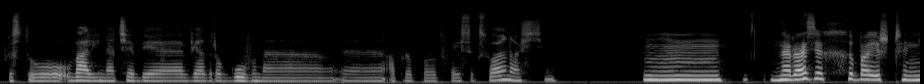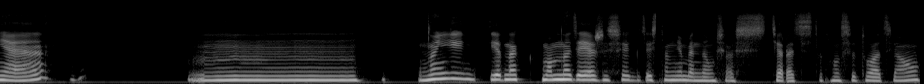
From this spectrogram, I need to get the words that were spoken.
po prostu wali na ciebie wiadro gówna y, a propos twojej seksualności? Mm, na razie chyba jeszcze nie. Mm, no i jednak mam nadzieję, że się gdzieś tam nie będę musiała ścierać z taką sytuacją.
